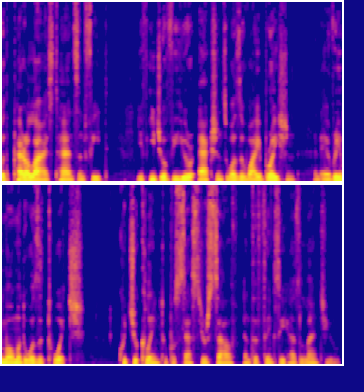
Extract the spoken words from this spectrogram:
with paralyzed hands and feet, if each of your actions was a vibration and every moment was a twitch, could you claim to possess yourself and the things He has lent you?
